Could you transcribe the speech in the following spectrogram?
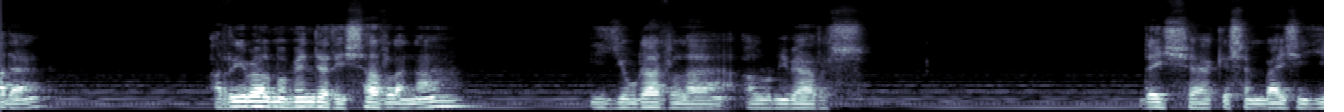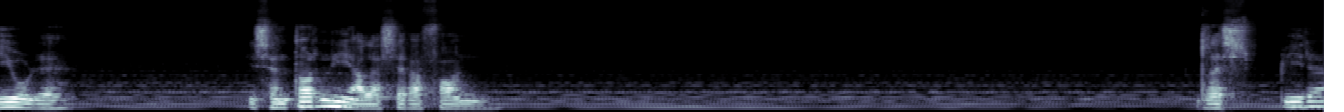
Ara arriba el moment de deixar-la anar i lliurar-la a l'univers. Deixa que se'n vagi lliure i se'n torni a la seva font. Respira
